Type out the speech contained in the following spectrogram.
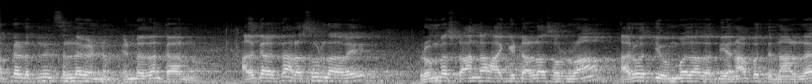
மக்களிடத்தில் செல்ல வேண்டும் என்பதுதான் காரணம். அதுக்காகத்தான் ரசூல்லாவை ரொம்ப ஸ்ட்ராங்காக ஆக்கிட்டு எல்லாம் சொல்கிறான் அறுபத்தி ஒன்பதாவது அத்தியாயம் நாற்பத்தி நாலில்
